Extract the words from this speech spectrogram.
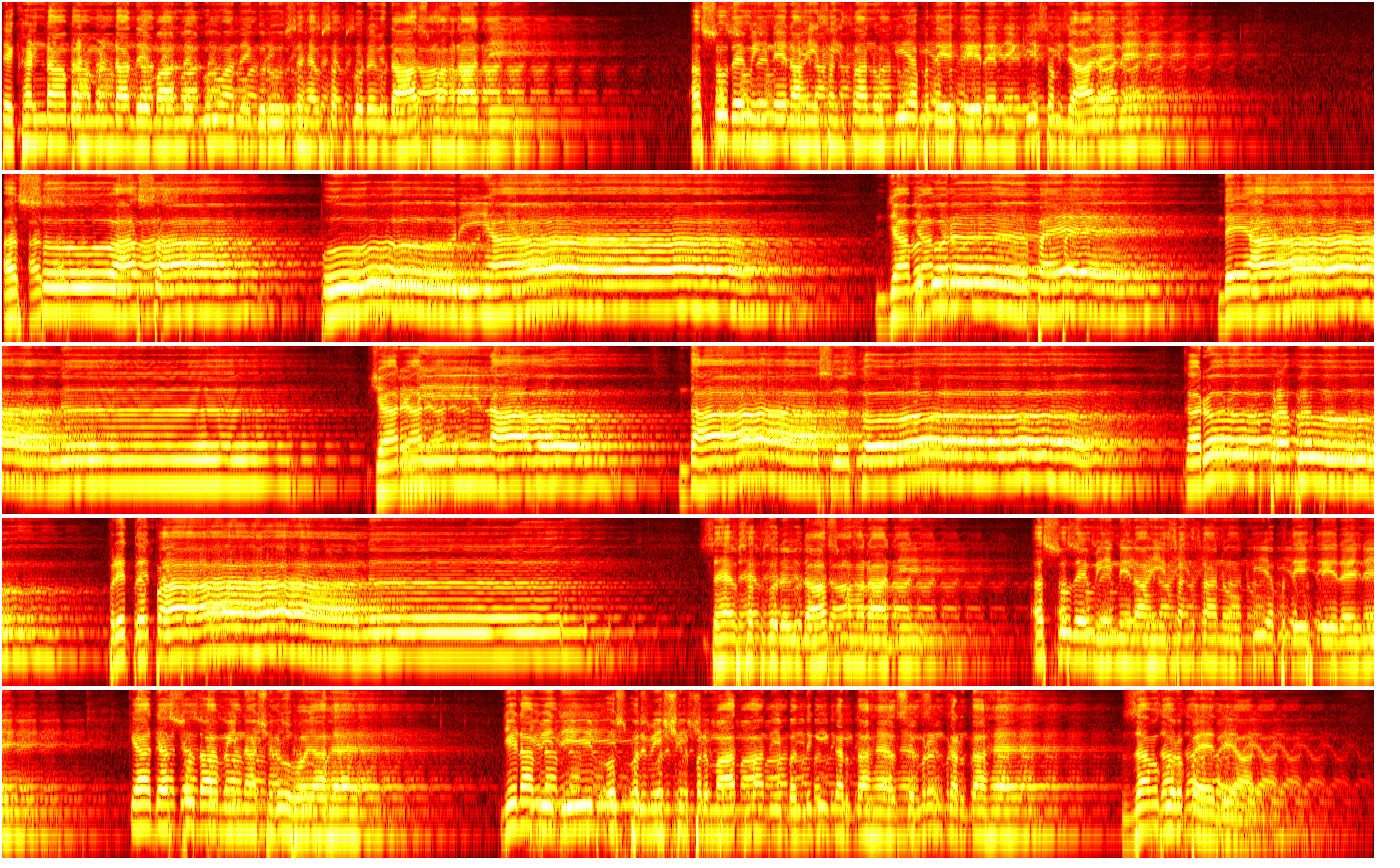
ਤੇ ਖੰਡਾ ਬ੍ਰਹਮੰਡਾ ਦੇ ਮਾਲਕ ਗੁਰੂਆਂ ਦੇ ਗੁਰੂ ਸਾਹਿਬ ਸਤਿਗੁਰ ਰਵਿਦਾਸ ਮਹਾਰਾਜ ਜੀ ਅਸੂ ਦੇ ਮਹੀਨੇ ਰਾਹੀਂ ਸੰਗਤਾਂ ਨੂੰ ਕੀ ਉਪਦੇਸ਼ ਦੇ ਰਹੇ ਨੇ, ਕੀ ਸਮਝਾ ਰਹੇ ਨੇ? ਅਸੂ ਆਸਾ ਪੂਰੀਆਂ ਜਬ ਗੁਰ ਪੈ ਦਿਆਲ। ਚਰਨੀ ਲਾਵ ਦਾਸ ਕੋ। ਕਰੋ ਪ੍ਰਭੂ ਪ੍ਰਿਤਪਾਲ ਸਹਿਬ ਸਤਿਗੁਰ ਰਵਿਦਾਸ ਮਹਾਰਾਜ ਜੀ ਅਸੂ ਦੇ ਮਹੀਨੇ ਰਾਹੀਂ ਸੰਗਤਾਂ ਨੂੰ ਕੀ ਉਪਦੇਸ਼ ਦੇ ਰਹੇ ਨੇ? ਕਿ ਅੱਜ ਅਸੂ ਦਾ ਮਹੀਨਾ ਸ਼ੁਰੂ ਹੋਇਆ ਹੈ। ਜਿਹੜਾ ਵੀ ਜੀਵ ਉਸ ਪਰਮੇਸ਼ਰ ਪਰਮਾਤਮਾ ਦੀ ਬੰਦਗੀ ਕਰਦਾ ਹੈ ਸਿਮਰਨ ਕਰਦਾ ਹੈ। ਜ਼ਬ ਗੁਰ ਪੈ ਦਿਆਲ।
